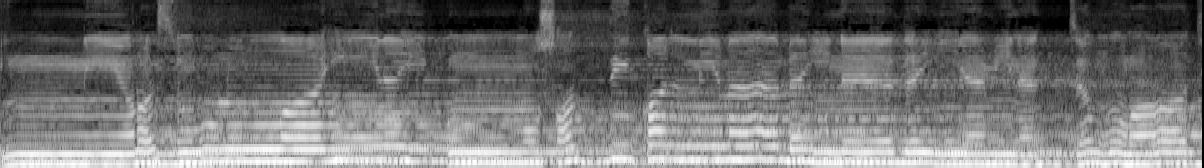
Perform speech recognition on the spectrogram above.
إني رسول الله إليكم مصدقا لما بين يدي من التوراة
